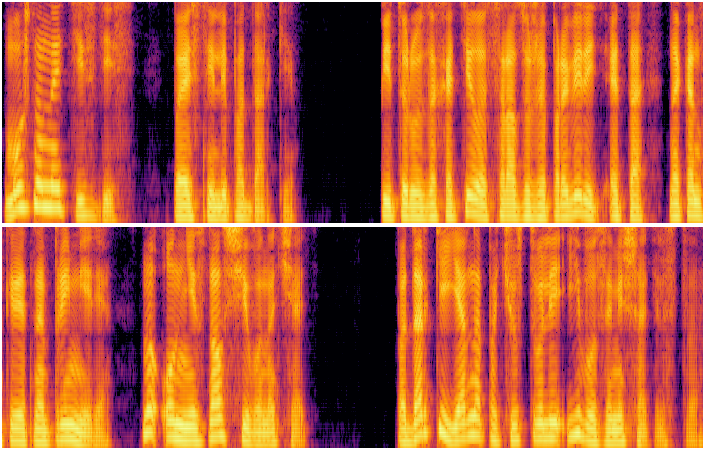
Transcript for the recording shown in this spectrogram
можно найти здесь, пояснили подарки. Питеру захотелось сразу же проверить это на конкретном примере, но он не знал, с чего начать. Подарки явно почувствовали его замешательство.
